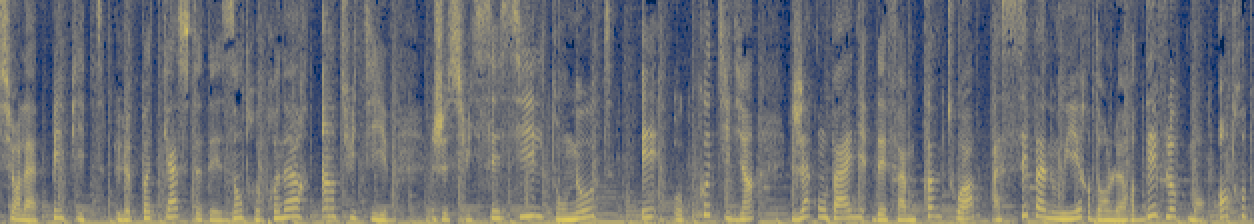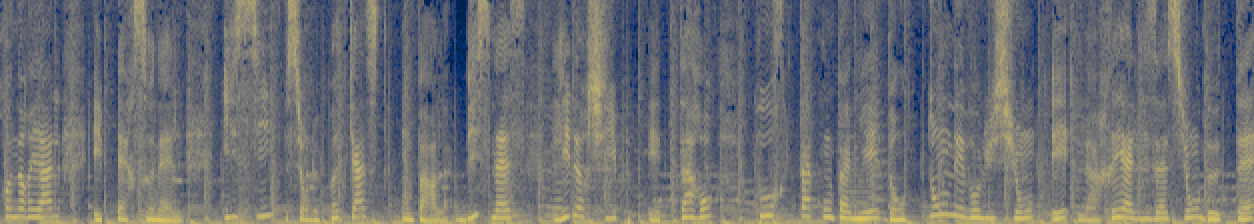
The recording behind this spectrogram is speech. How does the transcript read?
sur La Pépite, le podcast des entrepreneurs intuitives. Je suis Cécile, ton hôte, et au quotidien, j'accompagne des femmes comme toi à s'épanouir dans leur développement entrepreneurial et personnel. Ici, sur le podcast, on parle business, leadership et tarot pour t'accompagner dans ton évolution et la réalisation de tes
